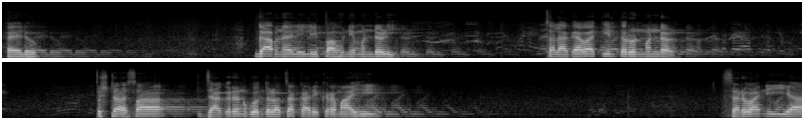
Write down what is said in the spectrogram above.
Hello. गावून आलेली पाहुणे मंडळी. चला गावातील तरुण मंडळ. पृष्ठ असा जागरण गोंधळाचा कार्यक्रम आहे. सर्वांनी या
